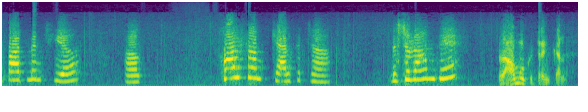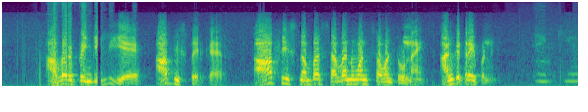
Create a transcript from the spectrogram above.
department here. Uh, call from Calcutta. Mr. Ram there? ராமுக்கு ட்ரங்கல அவர் இப்ப இங்க இல்லையே ஆபீஸ் போயிருக்காரு office number seven one seven two nine அங்க ட்ரை பண்ணுங்க Thank you.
